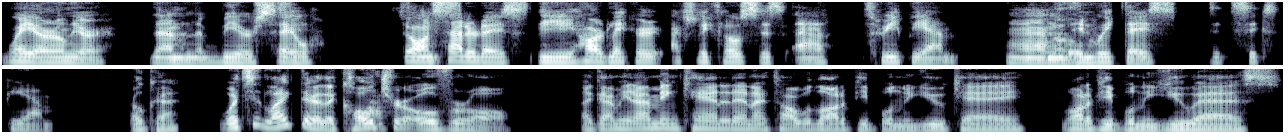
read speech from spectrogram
way earlier than the beer sale. So on Saturdays, the hard liquor actually closes at 3 p.m. And Oh. in weekdays, it's 6 p.m. Okay. What's it like there? The culture overall? Like, I mean, I'm in Canada and I talk with a lot of people in the UK, a lot of people in the US,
